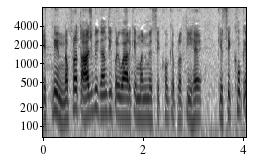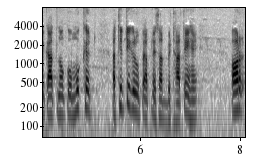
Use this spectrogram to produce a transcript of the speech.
इतनी नफरत आज भी गांधी परिवार के मन में सिखों के प्रति है कि सिखों के कातलों को मुख्य अतिथि के रूप में अपने साथ बिठाते हैं और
